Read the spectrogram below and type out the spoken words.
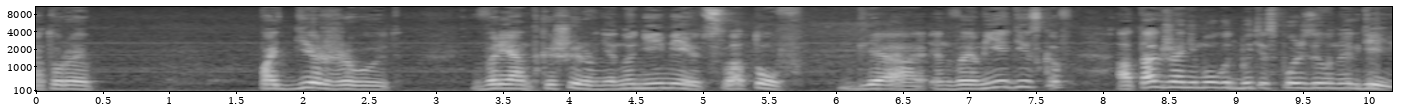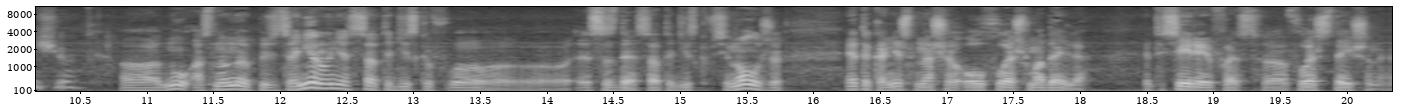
которые поддерживают вариант кэширования, но не имеют слотов для NVMe дисков, а также они могут быть использованы где еще? А, Ну, основное позиционирование SATA дисков, э, э, SSD SATA дисков Synology, это, конечно, наша All Flash модели. Это серия FS, э, Flash Station.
